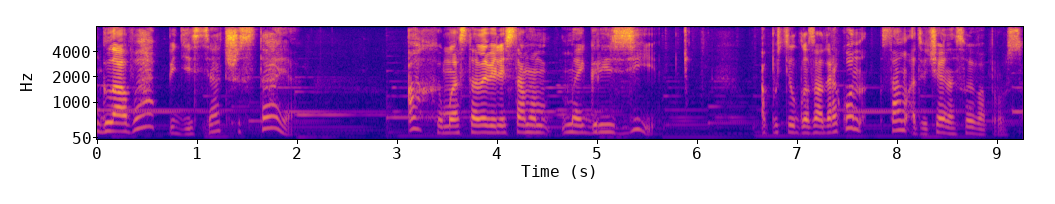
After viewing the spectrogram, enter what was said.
Глава 56. Ах, мы остановились в самой грязи. Опустил глаза дракон, сам отвечая на свой вопрос.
